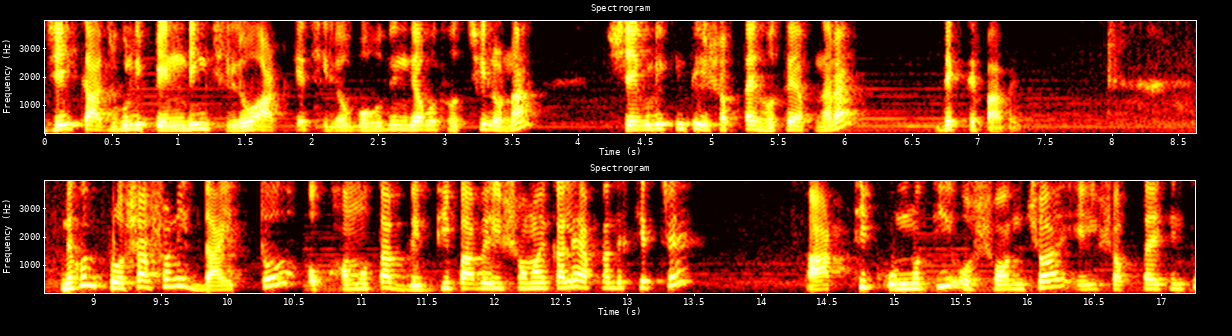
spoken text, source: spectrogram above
যেই কাজগুলি পেন্ডিং ছিল, আটকে ছিল, বহুদিন যাবৎ হচ্ছিল না, সেগুলি কিন্তু এই সপ্তাহে হতে আপনারা দেখতে পাবেন। দেখুন, প্রশাসনিক দায়িত্ব ও ক্ষমতা বৃদ্ধি পাবে এই সময়কালে আপনাদের ক্ষেত্রে। আর্থিক উন্নতি ও সঞ্চয় এই সপ্তাহে কিন্তু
